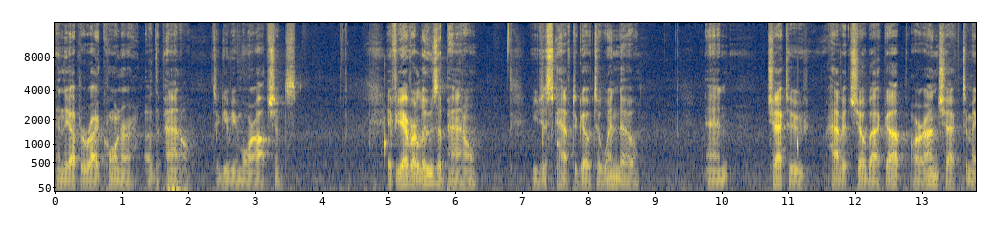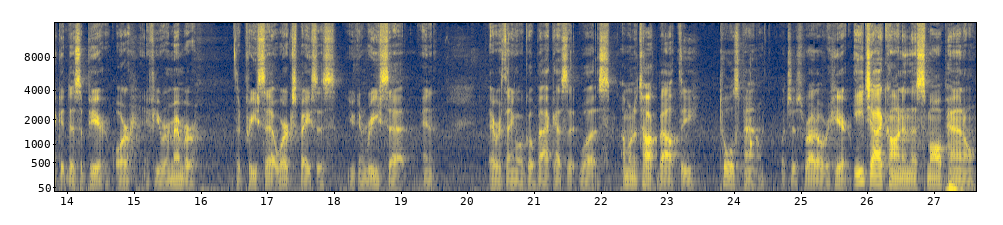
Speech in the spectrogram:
in the upper right corner of the panel to give you more options. If you ever lose a panel, you just have to go to Window and check to have it show back up or uncheck to make it disappear. Or if you remember the preset workspaces, you can reset and everything will go back as it was. I'm going to talk about the Tools panel which is right over here. Each icon in this small panel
